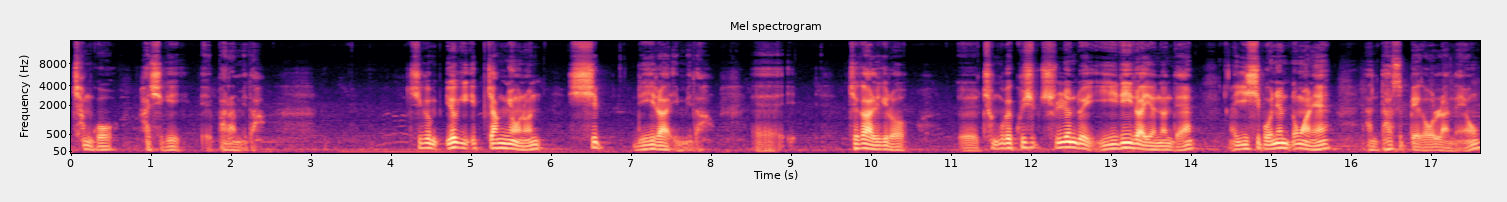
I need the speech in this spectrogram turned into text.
참고하시기 바랍니다. 지금 여기 입장료는 10리라입니다. 제가 알기로 1997년도에 2리라였는데 25년 동안에 한 5배가 올랐네요.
